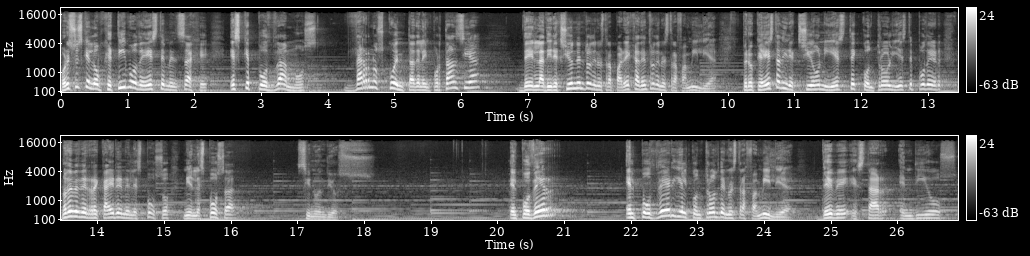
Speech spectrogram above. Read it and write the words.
Por eso es que el objetivo de este mensaje es que podamos darnos cuenta de la importancia de la dirección dentro de nuestra pareja, dentro de nuestra familia, pero que esta dirección y este control y este poder no debe de recaer en el esposo ni en la esposa, sino en Dios. El poder, el poder y el control de nuestra familia debe estar en Dios,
